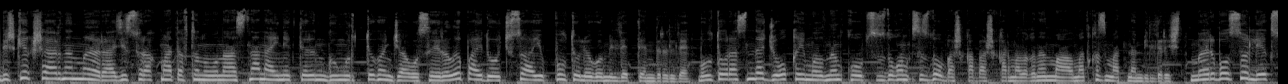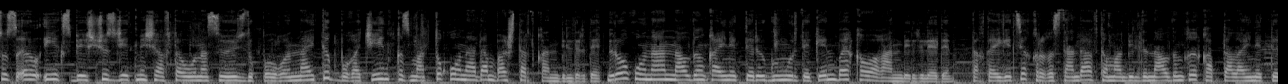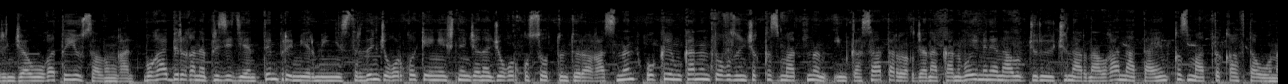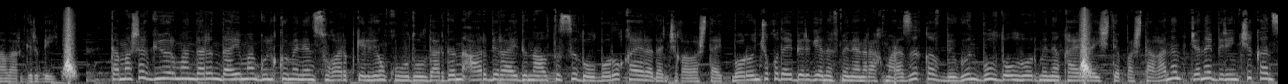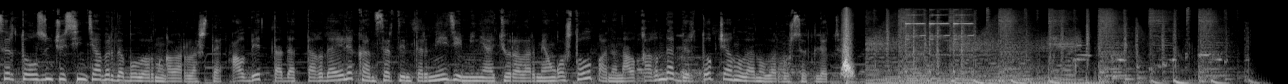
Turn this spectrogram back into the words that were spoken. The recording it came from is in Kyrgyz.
бишкек шаарынын мэри азиз суракматовдун унаасынан айнектерин күңүрттөгөн жабуу ыйрылып айдоочусу айып пул төлөөгө милдеттендирилди. Бул туурасында жол кыймылынын коопсуздугун сыздоо башка башкармалыгынын маалымат кызматынан билдиришти мэр болсо lexus lx беш жүз жетимиш автоунаасы өздүк болгонун айтып буга чейин кызматтык унаадан баш тартканын билдирди. Бирок унаанын алдыңкы айнектери күңүрт экенин байкабаганын белгиледи. Тактай кетсек кыргызстанда автомобилдин алдыңкы каптал айнектерин жабууга тыюу салынган. Буга бир гана президенттин премьер министрдин жогорку кеңешинин жана жогорку соттун төрагасынын укмкнын тогузунчу кызматынын инкассаторлук жана конвой менен алып жүрүү үчүн арналган атайын кызматтык автоунaalар кирбейт тамаша күйөрмандарын дайыма күлкү менен сугарып келген куудулдардын ар бир айдын алтысы долбоору кайрадан чыга баштайт борончу кудайбергенов менен рахмаразыков бүгүн бул долбоор менен кайра иштеп баштаганын жана биринчи концерт тогузунчу сентябрда болоорун кабарлашты албетте адаттагыдай эле концерт интермедиа миниатюралар менен коштолуп анын алкагында бир топ жаңылануулар көрсөтүлөт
